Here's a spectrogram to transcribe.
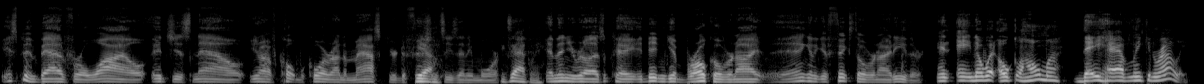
it's been bad for a while. It just now you don't have Colt McCoy around to mask your deficiencies anymore. Exactly. And then you realize, okay, it didn't get broke overnight. It ain't gonna get fixed overnight either. And, and you know what? Oklahoma, they have Lincoln Riley.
